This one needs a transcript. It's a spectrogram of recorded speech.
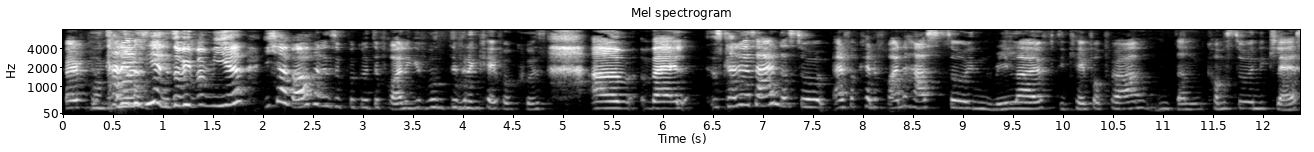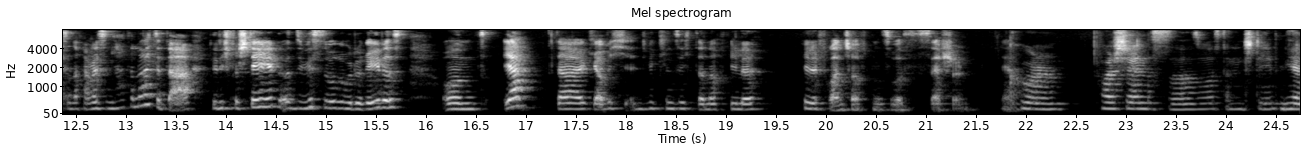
Weil das kann ja passieren, so wie bei mir. Ich habe auch eine super gute Freundin gefunden über den K-Pop-Kurs. Ähm, weil es kann ja sein, dass du einfach keine Freunde hast, so in Real Life, die K-Pop hören und dann kommst du in die Class und auf einmal sind lauter Leute da, die dich verstehen und die wissen, worüber du redest. Und ja, da glaube ich, entwickeln sich dann auch viele, viele Freundschaften und sowas. Sehr schön. Ja. Cool. Voll schön, dass uh, sowas dann entsteht. Ja.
